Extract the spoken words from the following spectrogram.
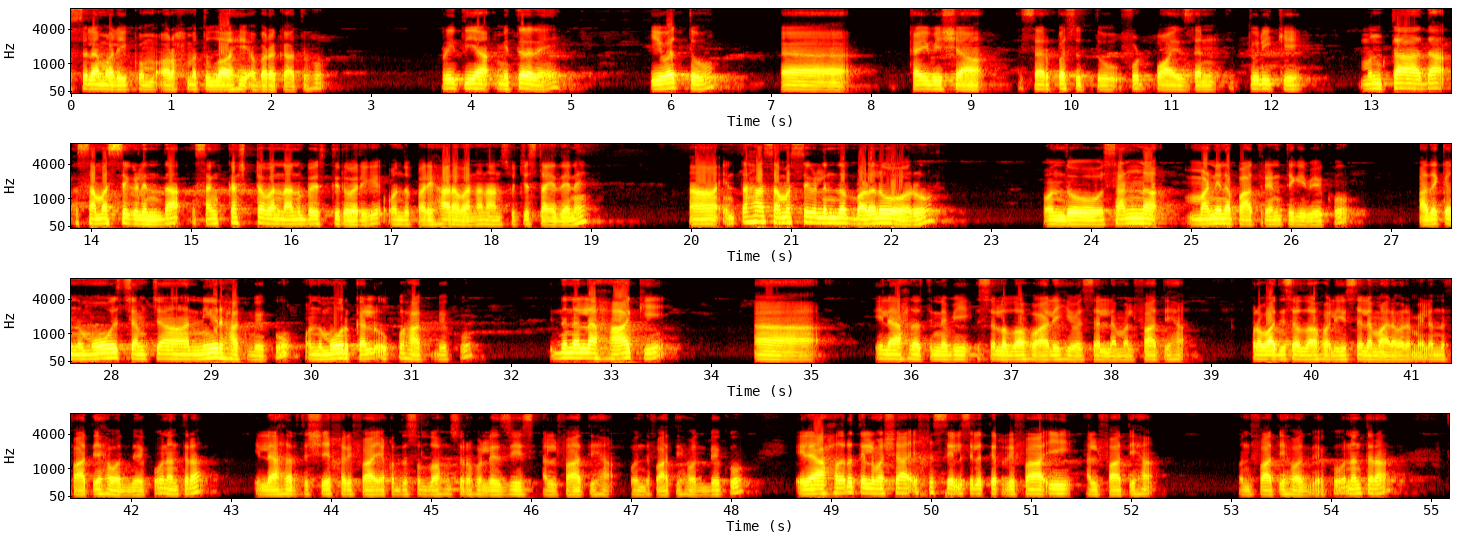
ಅಸ್ಸಲಾಮ್ ಅಲೈಕುಮ್ ವರಹಮತುಲ್ಲಾಹಿ ಅಬರಕಾತು ಪ್ರೀತಿಯ ಮಿತ್ರರೇ, ಇವತ್ತು ಕೈವಿಷ, ಸರ್ಪಸುತ್ತು ಫುಡ್ ಪಾಯ್ಸನ್ ತುರಿಕೆ ಮುಂತಾದ ಸಮಸ್ಯೆಗಳಿಂದ ಸಂಕಷ್ಟವನ್ನು ಅನುಭವಿಸ್ತಿರುವವರಿಗೆ ಒಂದು ಪರಿಹಾರವನ್ನು ನಾನು ಸೂಚಿಸ್ತಾ ಇದ್ದೇನೆ. ಇಂತಹ ಸಮಸ್ಯೆಗಳಿಂದ ಬಳಲುವವರು ಒಂದು ಸಣ್ಣ ಮಣ್ಣಿನ ಪಾತ್ರೆಯನ್ನು ತೆಗಿಬೇಕು. ಅದಕ್ಕೆ ಒಂದು ಮೂರು ಚಮಚ ನೀರು ಹಾಕಬೇಕು ಒಂದು ಮೂರು ಕಲ್ಲು ಉಪ್ಪು ಹಾಕಬೇಕು ಇದನ್ನೆಲ್ಲ ಹಾಕಿ ಇಲಾ ಹಜರತ್ ನಬಿ ಸಲ್ಲಲ್ಲಾಹು ಅಲಿಹಿ ವಸಲ್ಲಂ ಅಲ್ ಫಾತಿಹ ಪ್ರವಾದಿ ಸಲ್ಲಾಹು ಅಲಿ ವಸಲ್ಲಂ ಅವರ ಮೇಲೆ ಒಂದು ಫಾತಿಹ ಓದಬೇಕು ನಂತರ ಇಲಾ ಹಜರತ್ ಶೇಖ್ ರಿಫಾ ಯಕದ್ದಸಲ್ಲಾಹು ಸುರಹುಲ್ ಅಜೀಸ್ ಅಲ್ ಫಾತಿಹ ಒಂದು ಫಾತಿಹ ಓದಬೇಕು ಇಲಾ ಹಜರತ್ ಅಲ್ ಮಶಾಯಿಖ್ ಸಿಲ್ಸಿಲತ್ ರಿಫಾಯಿ ಅಲ್ ಫಾತಿಹ ಒಂದು ಫಾತಿಹ ಓದಬೇಕು ನಂತರ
